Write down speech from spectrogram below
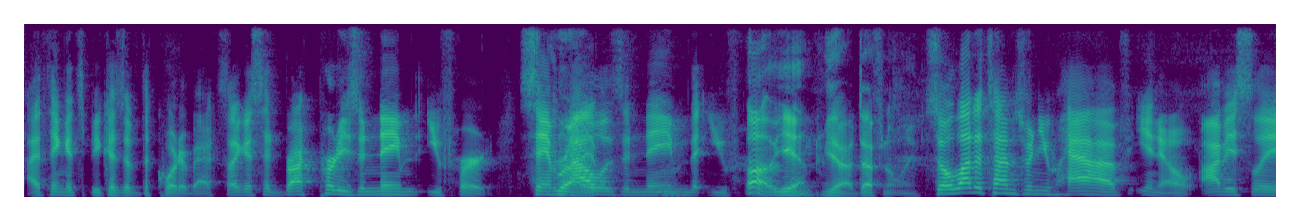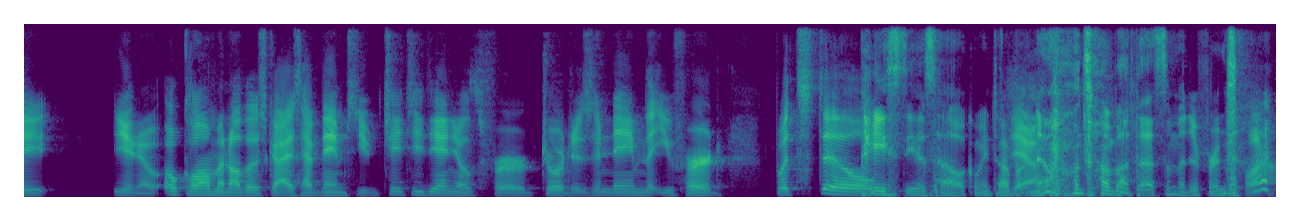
I think it's because of the quarterbacks. Like I said, Brock Purdy's a name that you've heard. Sam Right. Howell is a name mm. that you've oh, heard. Oh yeah, Yeah, definitely. So a lot of times when you have, you know, obviously, you know, Oklahoma and all those guys have names. You JT Daniels for Georgia is a name that you've heard, but still. pasty as hell. Can we talk Yeah. about? No, we'll talk about that some different time. Well,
